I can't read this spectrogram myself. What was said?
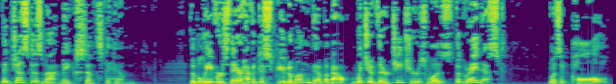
that just does not make sense to him. The believers there have a dispute among them about which of their teachers was the greatest. Was it Paul,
